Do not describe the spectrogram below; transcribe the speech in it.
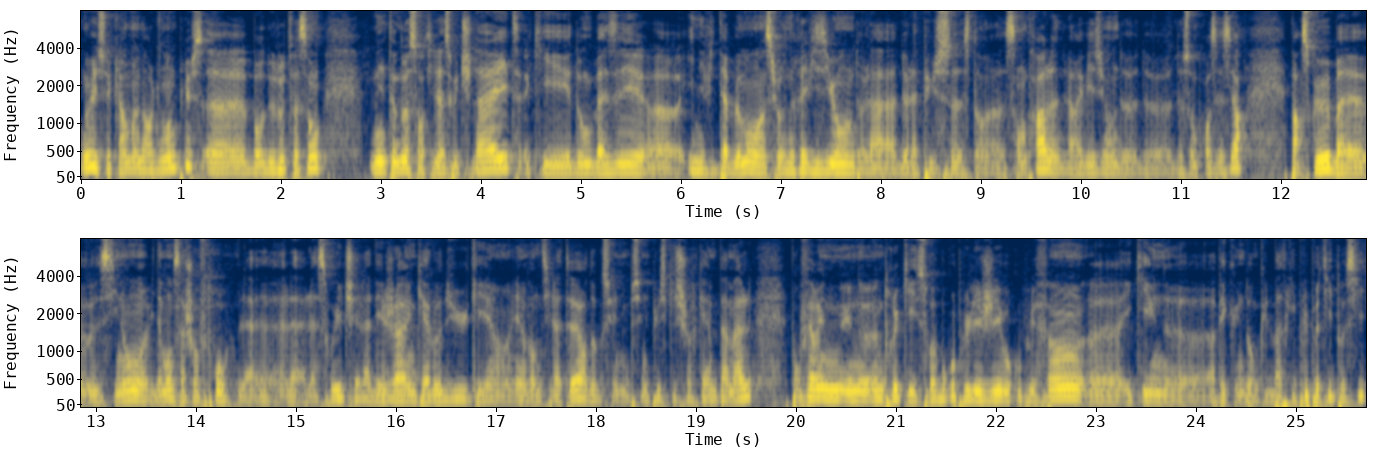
Oui, c'est clairement un argument de plus. Euh, bon, de toute façon, Nintendo a sorti la Switch Lite, qui est donc basée euh, inévitablement hein, sur une révision de la, de la puce centrale, de la révision de, de, son processeur, parce que bah, euh, sinon, évidemment, ça chauffe trop. La, Switch, elle a déjà un caloduc et un, ventilateur, donc c'est une, une, puce qui chauffe quand même pas mal. Pour faire une, un truc qui soit beaucoup plus léger, beaucoup plus fin, euh, et qui une, avec une, donc une batterie plus petite aussi,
